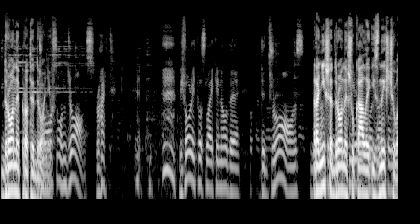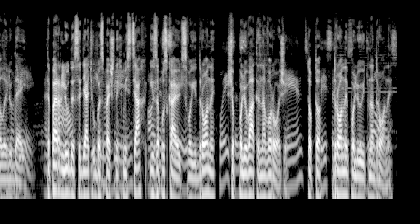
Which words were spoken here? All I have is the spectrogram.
Дрони проти дронів. Раніше дрони шукали і знищували людей. Тепер люди сидять у безпечних місцях і запускають свої дрони, щоб полювати на ворожі. Тобто дрони полюють на дрони.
